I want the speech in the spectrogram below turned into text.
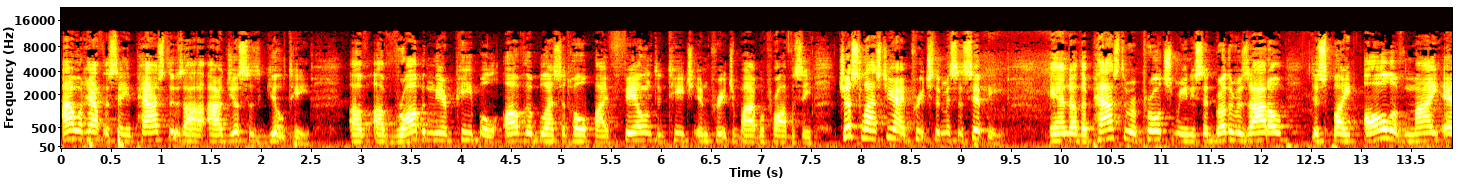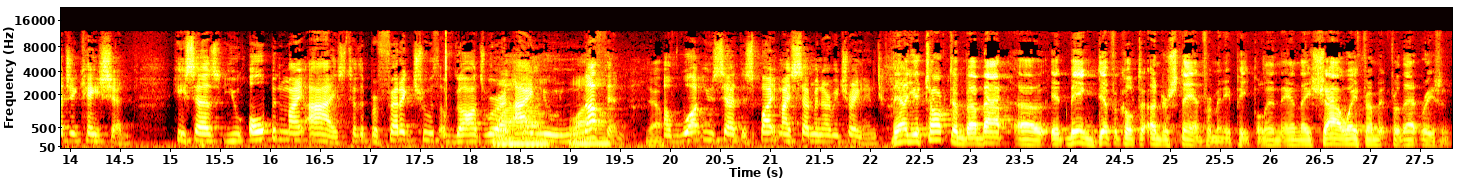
I would have to say pastors are, are just as guilty of, of robbing their people of the blessed hope by failing to teach and preach Bible prophecy. Just last year, I preached in Mississippi. And uh, the pastor approached me and he said, Brother Rosado, despite all of my education, he says, You opened my eyes to the prophetic truth of God's word. and I knew Wow. nothing Yeah. of what you said despite my seminary training. Now, you talked about uh, it being difficult to understand for many people, and, and they shy away from it for that reason.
